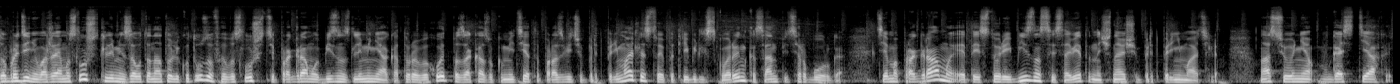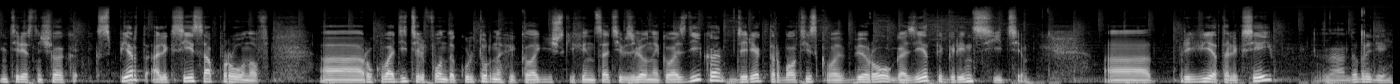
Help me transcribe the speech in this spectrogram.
Добрый день, уважаемые слушатели. Меня зовут Анатолий Кутузов, и вы слушаете программу «Бизнес для меня», которая выходит по заказу Комитета по развитию предпринимательства и потребительского рынка Санкт-Петербурга. Тема программы – это истории бизнеса и советы начинающим предпринимателям. У нас сегодня в гостях интересный человек-эксперт Алексей Сапронов а, руководитель Фонда культурных и экологических инициатив «Зеленая гвоздика», директор Балтийского бюро газеты «Грин Сити». А, привет, Алексей. Добрый день.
